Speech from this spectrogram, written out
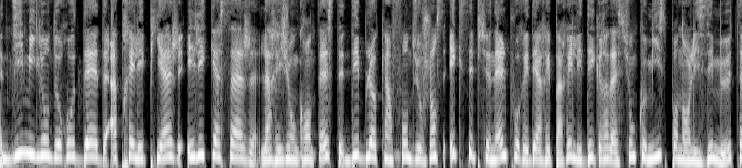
10 millions d'euros d'aide après les pillages et les cassages. La région Grand Est débloque un fonds d'urgence exceptionnel pour aider à réparer les dégradations commises pendant les émeutes.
